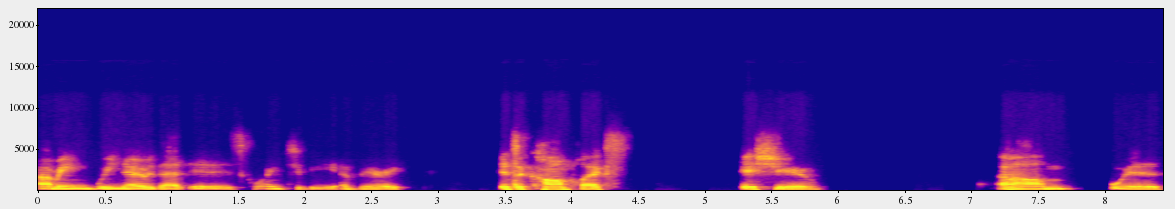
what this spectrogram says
I mean, we know that it is going to be a very, it's a complex issue um, with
